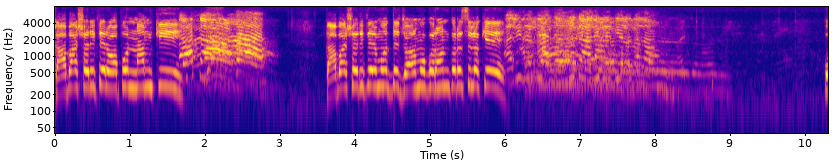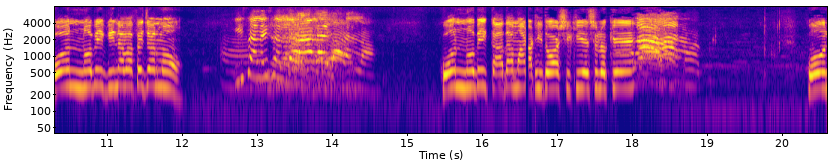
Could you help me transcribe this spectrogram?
কাবা শরীফের অপর নাম কি? কাবা শরীফের মধ্যে জন্মগ্রহণ করেছিল কে? কোন নবী বিনা বাপে জন্ম? কোন নবী কাদা মাটি দেওয়া শিখিয়েছিল কে? কোন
